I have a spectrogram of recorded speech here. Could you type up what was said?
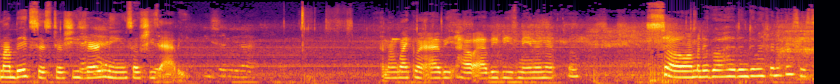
my big sister, she's very mean, so she's Abby. And I like when Abby, how Abby be's mean in it. So, I'm gonna go ahead and do my funny faces.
